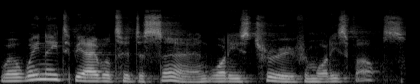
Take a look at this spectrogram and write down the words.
well, we need to be able to discern what is true from what is false.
